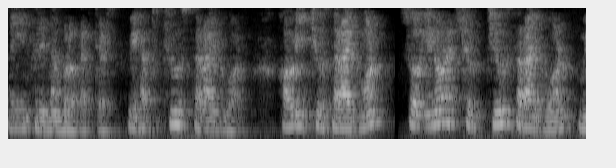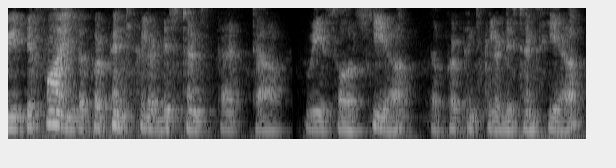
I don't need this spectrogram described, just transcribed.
an infinite number of vectors. We have to choose the right one. How do you choose the right one? So in order to choose the right one, we define the perpendicular distance that uh, we saw here, the perpendicular distance here,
